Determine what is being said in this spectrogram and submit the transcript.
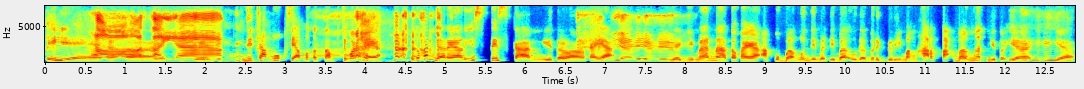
iya Ah, eh, eh, sayang. iya, di- dicambuk sih aku tetap cuman kayak itu kan gak realistis kan gitu loh kayak Iya iya iya. ya gimana atau kayak aku bangun tiba-tiba udah bergelimang harta banget gitu ya ya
